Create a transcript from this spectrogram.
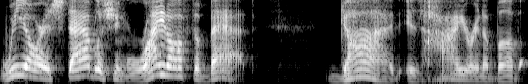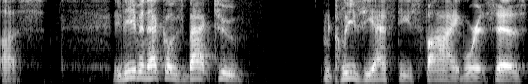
we are establishing right off the bat God is higher and above us. It even echoes back to Ecclesiastes 5, where it says,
